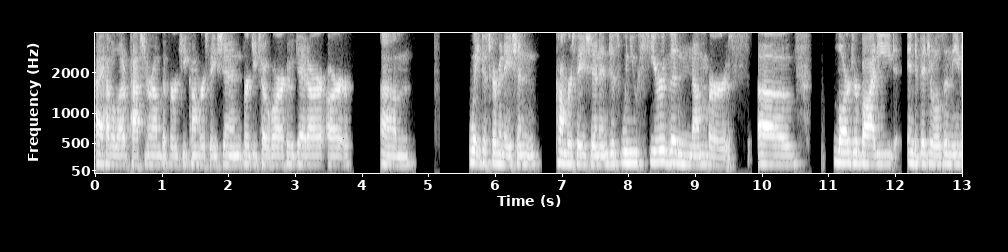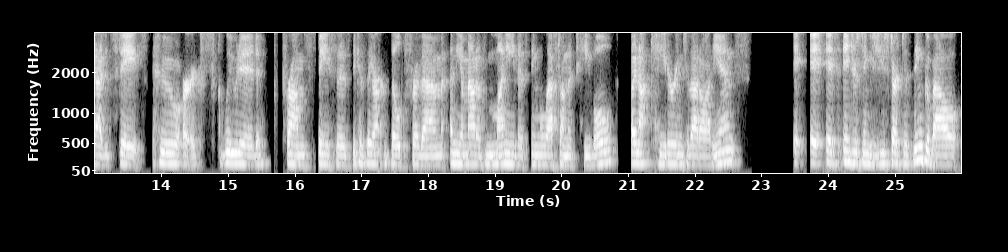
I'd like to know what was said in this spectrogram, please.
I have a lot of passion around the Virgie conversation, Virgie Tovar, who did our our um, weight discrimination conversation. And just when you hear the numbers of larger bodied individuals in the United States who are excluded from spaces because they aren't built for them, and the amount of money that's being left on the table by not catering to that audience, it, it, it's interesting because you start to think about,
